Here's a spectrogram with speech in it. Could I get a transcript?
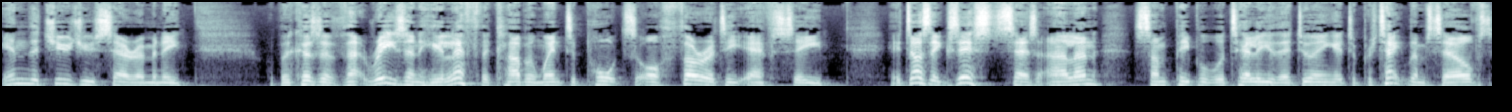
in the juju ceremony. Because of that reason, he left the club and went to Ports Authority FC. It does exist, says Alan. Some people will tell you they're doing it to protect themselves,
